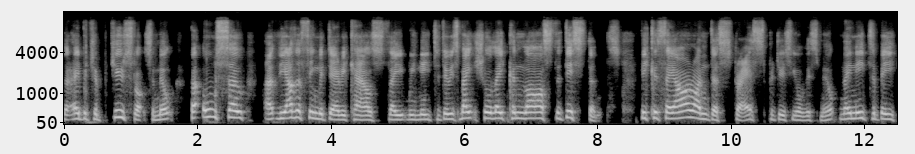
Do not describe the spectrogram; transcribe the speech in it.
that are able to produce lots of milk. But also uh, the other thing with dairy cows they we need to do is make sure they can last the distance because they are under stress producing all this milk. They need to be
